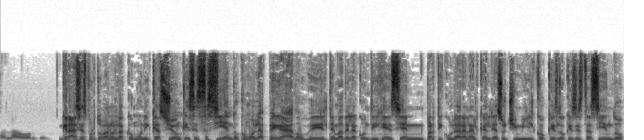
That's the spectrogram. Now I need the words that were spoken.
a la orden. Gracias por tomarnos la comunicación. ¿Qué se está haciendo? ¿Cómo le ha pegado el tema de la contingencia, en particular a la alcaldía Xochimilco? ¿Qué es lo que se está haciendo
